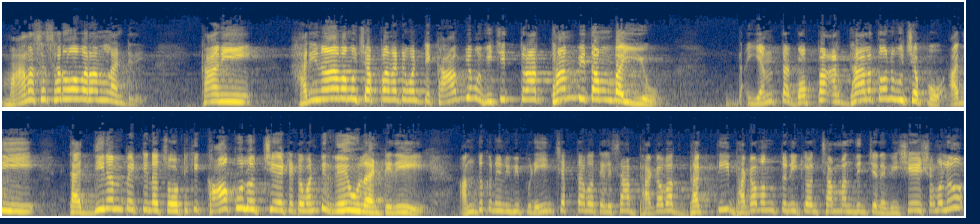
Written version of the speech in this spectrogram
మానస సరోవరం లాంటిది. కానీ హరినామము చెప్పనటువంటి కావ్యము విచిత్రార్థాన్వితంబయ్యు. ఎంత గొప్ప అర్థాలతో నువ్వు చెప్పు. అది తద్దినం పెట్టిన చోటుకి కాకులు వచ్చేటటువంటి రేవు లాంటిది. అందుకు నువ్వు ఇప్పుడు ఏం చెప్తావో తెలుసా? భగవద్భక్తి భగవంతునికి సంబంధించిన విశేషములు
